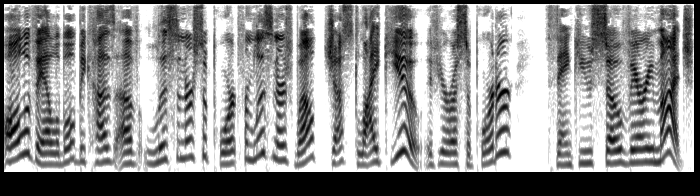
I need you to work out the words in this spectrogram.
all available because of listener support from listeners, well, just like you. If you're a supporter, thank you so very much.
